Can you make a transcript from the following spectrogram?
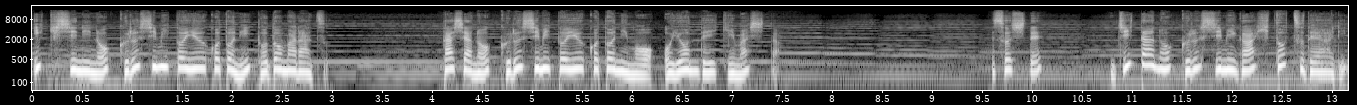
生き死にの苦しみということにとどまらず他者の苦しみということにも及んでいきました。そして自他の苦しみが一つであり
